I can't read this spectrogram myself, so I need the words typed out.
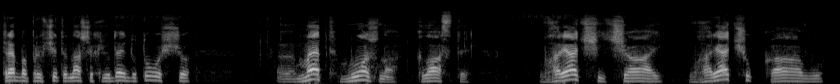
треба привчити наших людей до того, що е, мед можна класти в гарячий чай, в гарячу каву.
